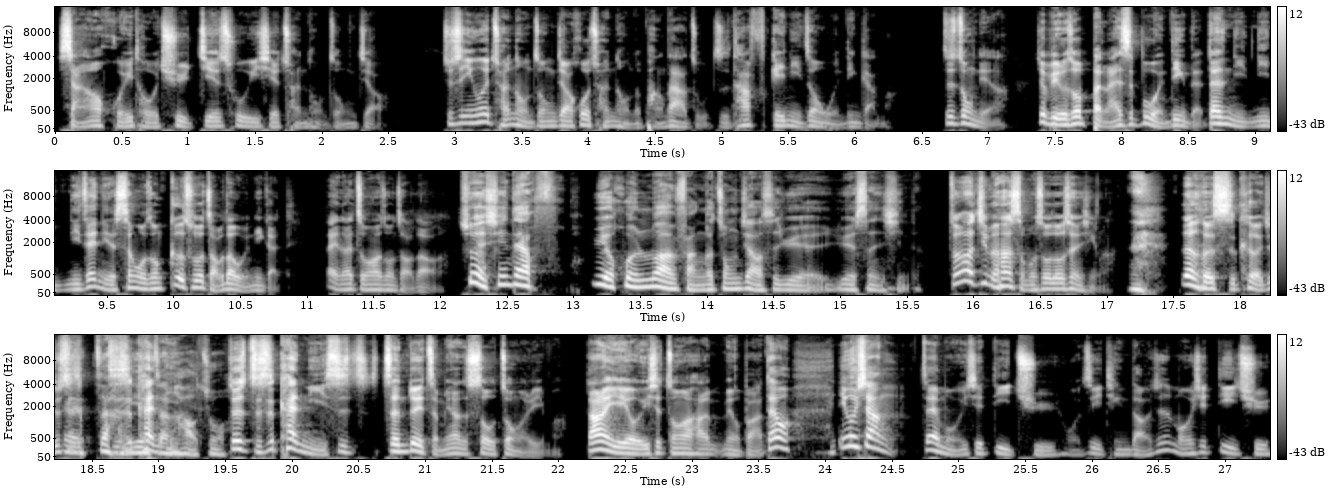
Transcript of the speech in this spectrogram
想要回头去接触一些传统宗教，就是因为传统宗教或传统的庞大组织，它给你这种稳定感嘛，这是重点啊。就比如说，本来是不稳定的，但是你你你在你的生活中各处都找不到稳定感，但你在宗教中找到了。所以现在越混乱，反而宗教是越越盛行的。宗教基本上什么时候都盛行了，任何时刻就是只是看你好做，就只是看你是针对怎么样的受众而已嘛。当然也有一些宗教它没有办法，但因为像在某一些地区，我自己听到就是某一些地区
